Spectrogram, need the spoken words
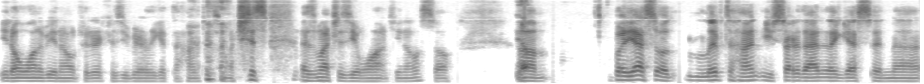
you don't want to be an outfitter because you barely get to hunt as much as as much as you want you know so yep. um but yeah so live 2 hunt. You started that i guess in uh,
